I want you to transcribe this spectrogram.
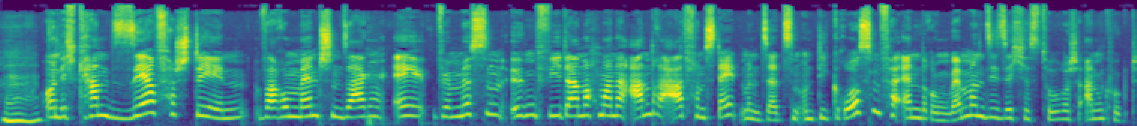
Mhm. Und ich kann sehr verstehen, warum Menschen sagen, ey, wir müssen irgendwie da nochmal eine andere Art von Statement setzen. Und die großen Veränderungen, wenn man sie sich historisch anguckt,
